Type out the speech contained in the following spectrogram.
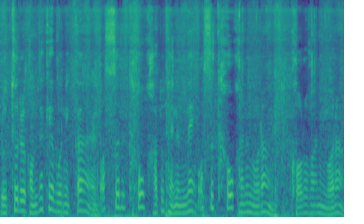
루트를 검색해 보니까 버스를 타고 가도 되는데 버스 타고 가는 거랑 걸어가는 거랑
